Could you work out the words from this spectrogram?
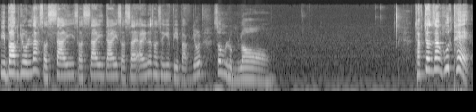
ពីបាក់យល់ណាសសៃសសៃដៃសសៃអីនោះសនសេងពីបាក់យល់សូមលំលង 작전상 후퇴.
